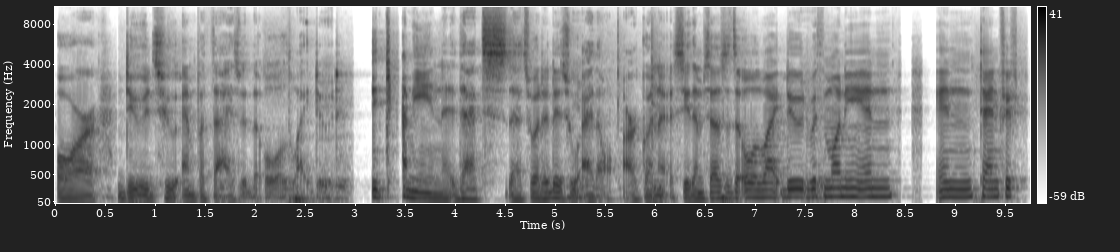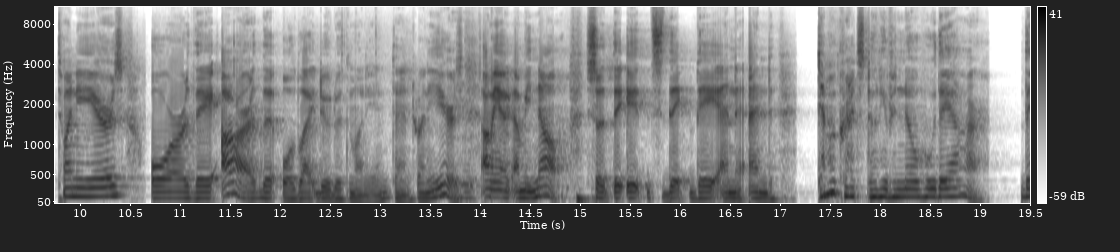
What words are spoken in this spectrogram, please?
or dudes who empathize with the old white dude. It, I mean, that's that's what it is. Who either are going to see themselves as the old white dude with mm-hmm. money in in 10, 15, 20 years, or they are the old white dude with money in 10, 20 years. Mm-hmm. I mean, I, I mean, no. So they, it's they, they and and Democrats don't even know who they are. They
